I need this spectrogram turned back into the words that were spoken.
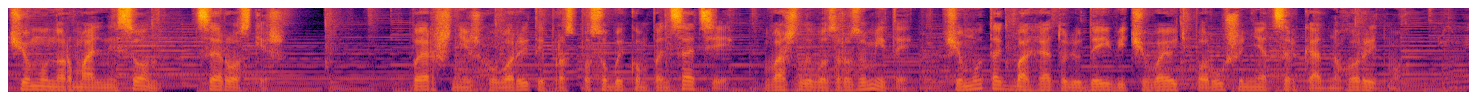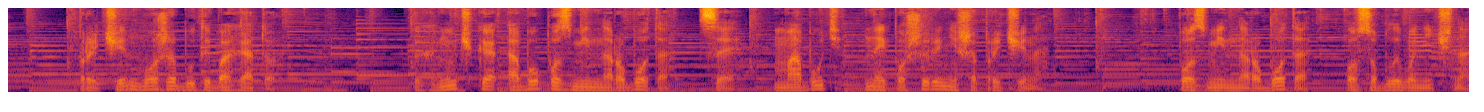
Чому нормальний сон це розкіш? Перш ніж говорити про способи компенсації, важливо зрозуміти, чому так багато людей відчувають порушення циркадного ритму. Причин може бути багато. Гнучка або позмінна робота це, мабуть, найпоширеніша причина. Позмінна робота, особливо нічна,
